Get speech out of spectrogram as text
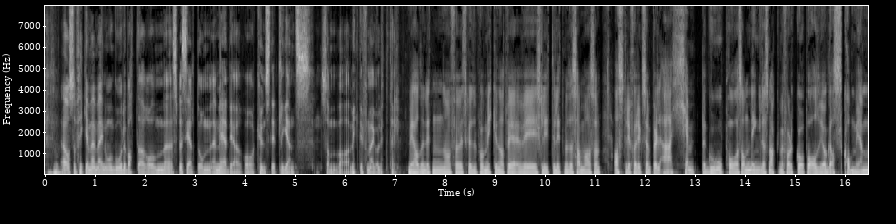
Og så fikk jeg med meg noen gode debatter om, spesielt om medier og kunstig intelligens, som var viktig for meg å lytte til. Vi hadde en liten nå før vi skrudde på mikken at vi, vi sliter litt med det samme. Altså, Astrid for eksempel er kjempegod på sånn mingle snakke med folk, gå på olje og gass, komme hjem,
